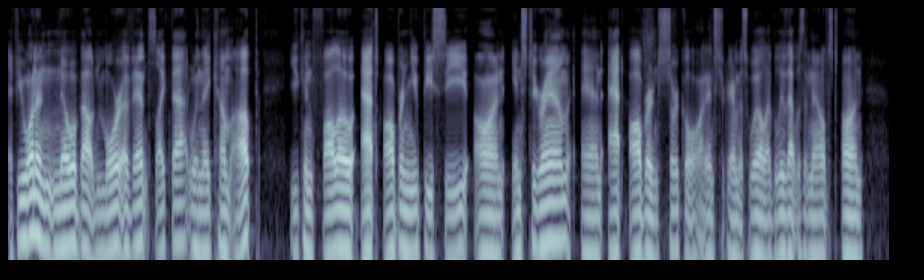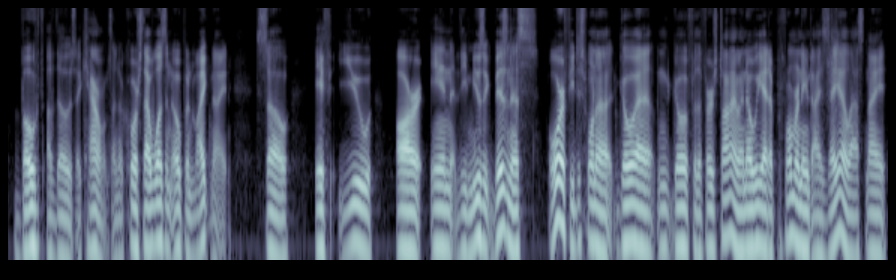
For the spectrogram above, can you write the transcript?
If you want to know about more events like that when they come up, you can follow at Auburn UPC on Instagram and at Auburn Circle on Instagram as well. I believe that was announced on both of those accounts. And of course, that was an open mic night. So if you are in the music business, or if you just want to go and go for the first time, I know we had a performer named Isaiah last night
